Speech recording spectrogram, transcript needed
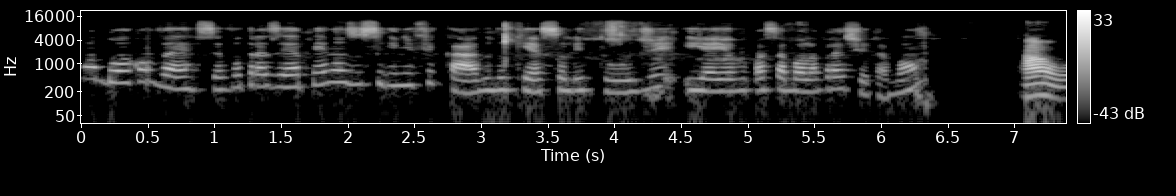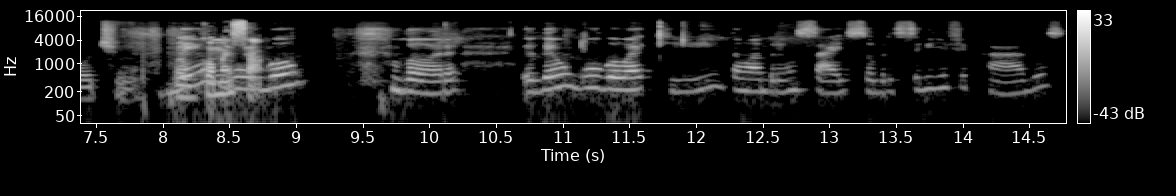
uma boa conversa. Eu vou trazer apenas o significado do que é solitude e aí eu vou passar a bola para ti, tá bom? Tá ótimo. Vamos um começar. Google. Bora. Eu dei um Google aqui, então abri um site sobre significados.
